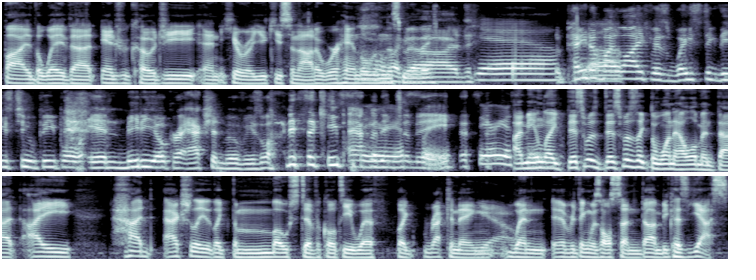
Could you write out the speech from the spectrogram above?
by the way that Andrew Koji and Hiroyuki Sanada were handled in Oh this my movie. God. Yeah. The pain of my life is wasting these two people in mediocre action movies. Why does it keep happening to me? Seriously. Seriously. I mean, like this was this was like the one element that I had actually like the most difficulty with like reckoning Yeah. when everything was all said and done. Because yes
